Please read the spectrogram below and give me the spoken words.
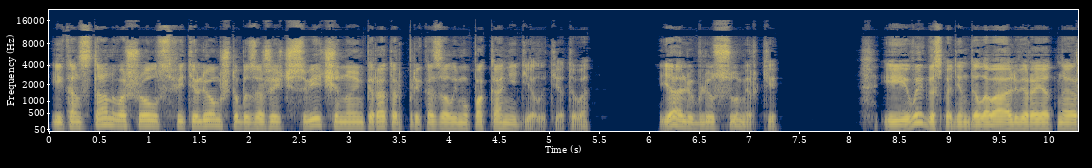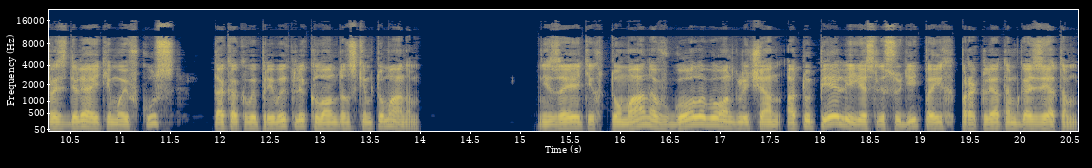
и Констан вошел с фитилем, чтобы зажечь свечи, но император приказал ему пока не делать этого. Я люблю сумерки. И вы, господин Делаваль, вероятно, разделяете мой вкус, так как вы привыкли к лондонским туманам. Из-за этих туманов голову англичан отупели, если судить по их проклятым газетам.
